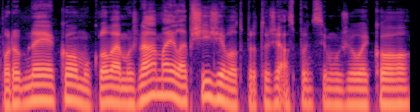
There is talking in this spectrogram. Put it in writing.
podobný jako muklové, možná mají lepší život, protože aspoň si můžou jako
